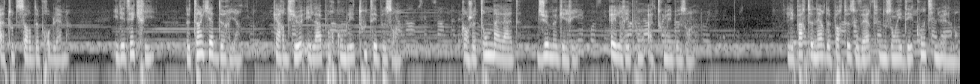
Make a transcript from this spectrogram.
à toutes sortes de problèmes. Il est écrit, ne t'inquiète de rien, car Dieu est là pour combler tous tes besoins. Quand je tombe malade, Dieu me guérit et il répond à tous mes besoins. Les partenaires de Portes Ouvertes nous ont aidés continuellement.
